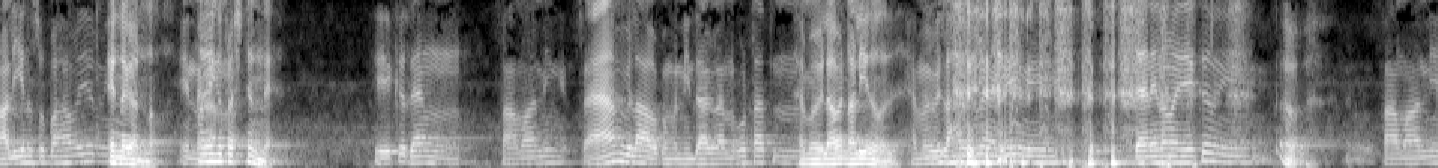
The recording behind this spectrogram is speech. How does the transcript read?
නලියන ස්වභාවය එන්න ගන්නවා. ඒක ප්‍රශ්නේ නැහැ. ඒක දැන් සාමාන්‍යයෙන් සෑම වෙලාවකම නිදා ගන්නකොටත් හැම වෙලාවෙම නලියනවද? හැම වෙලාවෙම මේ දැනෙනවා ඒක මේ. සාමාන්‍ය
